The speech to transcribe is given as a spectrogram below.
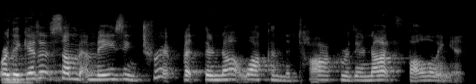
or they Mm. get some amazing trip, but they're not walking the talk or they're not following it.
